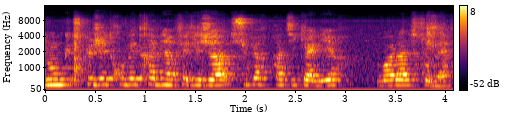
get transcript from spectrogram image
donc ce que j'ai trouvé très bien fait déjà, super pratique à lire, voilà le sommaire.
